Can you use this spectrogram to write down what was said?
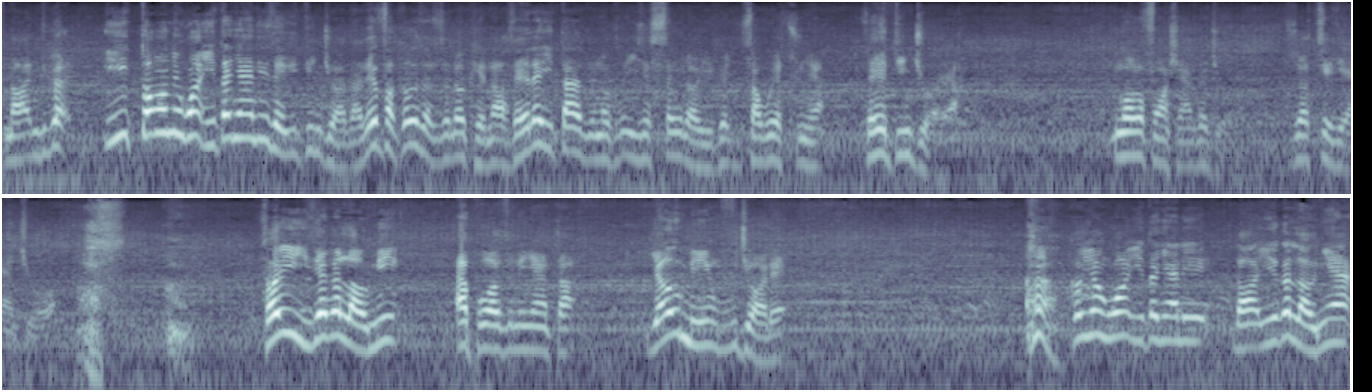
那那个，伊当年光一搭两地侪是顶桥的，侪勿够十字路开，那侪辣一搭是那个伊就收了一个职位主任，侪有顶桥呀。我个方向个桥叫浙江桥，所以现在个路面也保持那样搭，有明无桥的。搿辰光一搭两地，那一个路娘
